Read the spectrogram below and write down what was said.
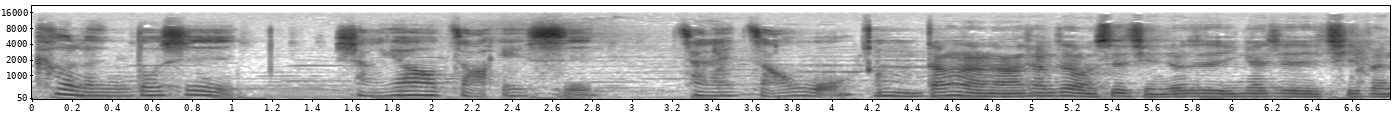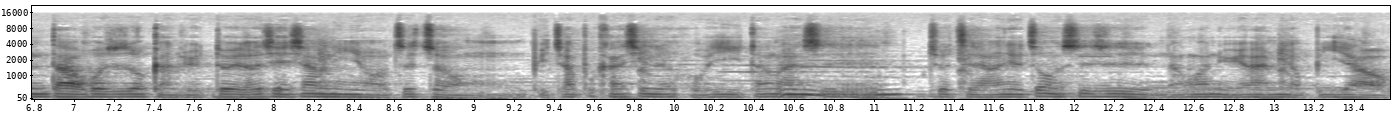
客人都是想要找 S。才来找我。嗯，当然啦、啊，像这种事情就是应该是气氛到，或者说感觉对，而且像你有这种比较不开心的回忆，当然是就这样。有、嗯、这种事是男欢女爱，没有必要，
